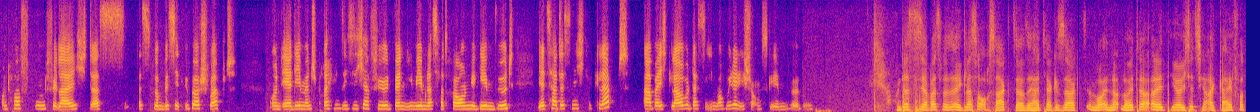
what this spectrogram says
und hofften vielleicht, dass das so ein bisschen überschwappt und er dementsprechend sich sicher fühlt, wenn ihm eben das Vertrauen gegeben wird. Jetzt hat es nicht geklappt, aber ich glaube, dass sie ihm auch wieder die Chance geben würden. Und das ist ja was, was Glasser auch sagt. Also er hat ja gesagt, Leute, alle, die euch jetzt hier ergeifert,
